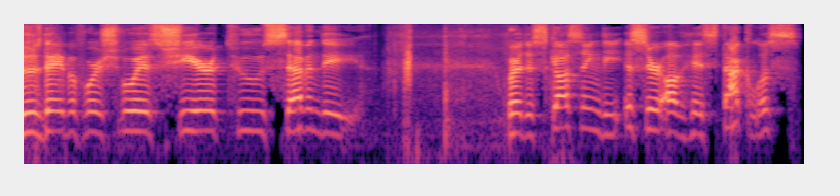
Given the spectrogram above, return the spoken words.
Tuesday before Shavuos, Shiur 270. We're discussing the Isser of Histaklus.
